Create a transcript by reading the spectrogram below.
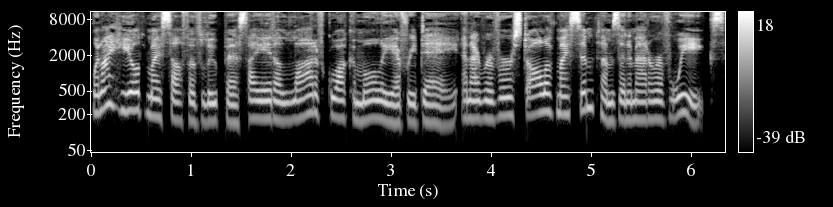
When I healed myself of lupus, I ate a lot of guacamole every day and I reversed all of my symptoms in a matter of weeks.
